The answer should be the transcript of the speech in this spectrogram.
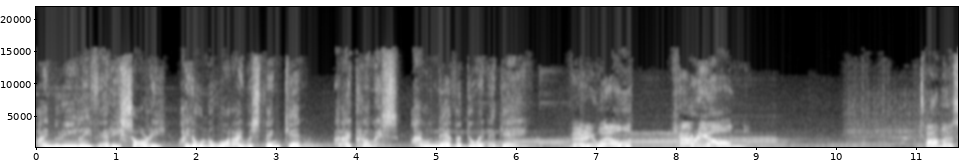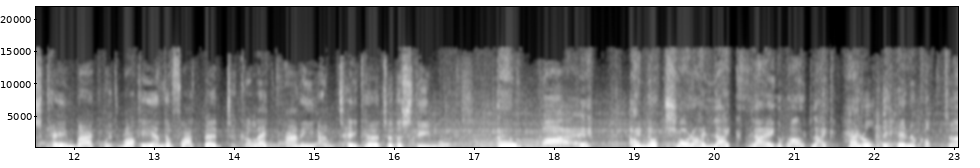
I'm really very sorry. I don't know what I was thinking. And I promise, I'll never do it again. Very well. Carry on. Thomas came back with Rocky and the flatbed to collect Annie and take her to the steamworks. My! I'm not sure I like flying about like Harold the helicopter.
